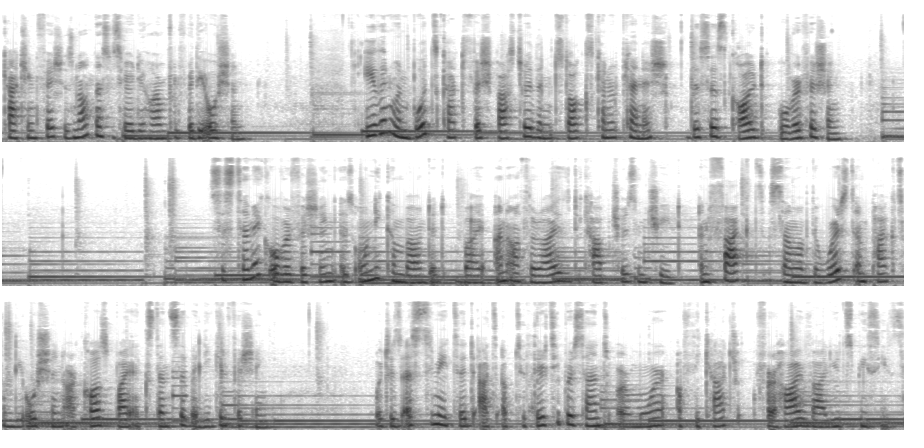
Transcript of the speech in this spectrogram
Catching fish is not necessarily harmful for the ocean. Even when boats catch fish faster than stocks can replenish, this is called overfishing. Systemic overfishing is only compounded by unauthorized captures and trade. In fact, some of the worst impacts on the ocean are caused by extensive illegal fishing which is estimated at up to 30% or more of the catch for high valued species.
